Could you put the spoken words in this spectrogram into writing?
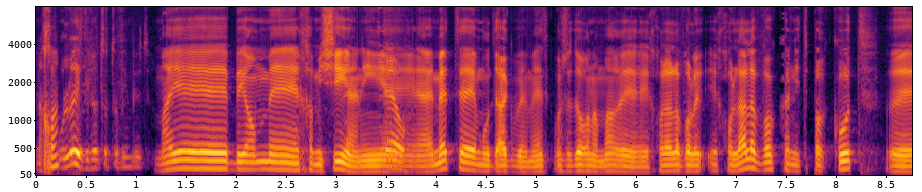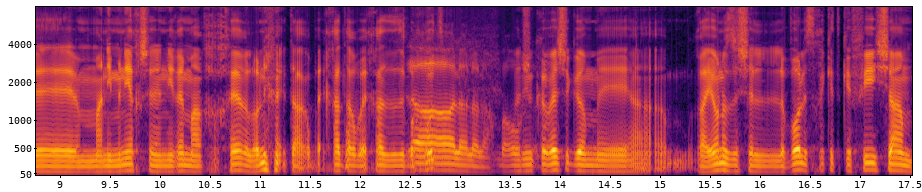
נכון. הוא לא הביא לו את הטובים ביותר. מה יהיה ביום אה, חמישי? אני. אה, האמת, אה, מודאג באמת, כמו שדורון אמר, יכולה לבוא, יכולה לבוא כאן התפרקות, ואני מניח שנראה מערך אחר, לא נראה את ה-4-1-4-1 הזה בחוץ. לא, לא, לא, לא, ברור אני. מקווה שגם הרעיון הזה של לבוא לשחק התקפי שם,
